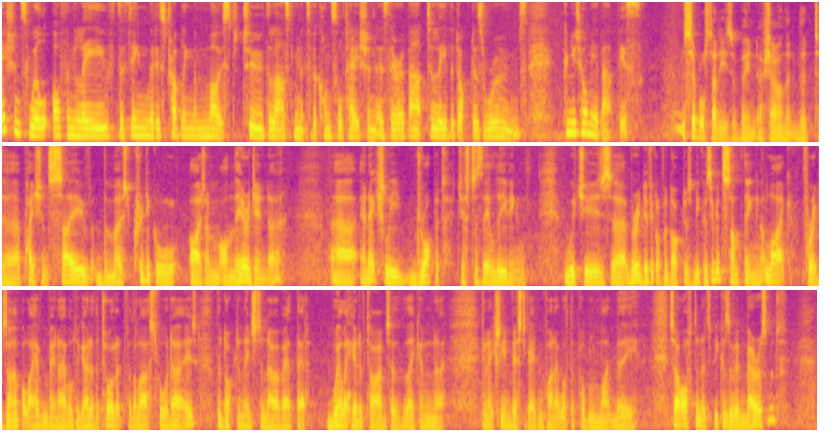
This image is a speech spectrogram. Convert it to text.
Patients will often leave the thing that is troubling them most to the last minutes of a consultation as they're about to leave the doctor's rooms. Can you tell me about this? Several studies have been have shown that, that uh, patients save the most critical item on their agenda uh, and actually drop it just as they're leaving, which is uh, very difficult for doctors because if it's something like, for example, I haven't been able to go to the toilet for the last four days, the doctor needs to know about that well ahead of time so that they can uh, can actually investigate and find out what the problem might be. So often it's because of embarrassment.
